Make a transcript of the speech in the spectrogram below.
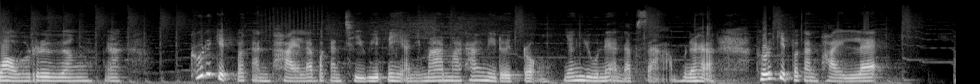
วาวเรืองนะธุรกิจประกันภัยและประกันชีวิตนี่อันนี้มามาทางนี้โดยตรง ยังอยู่ในอันดับ 3 นะคะ ธุรกิจประกันภัยและ ป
